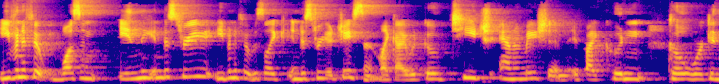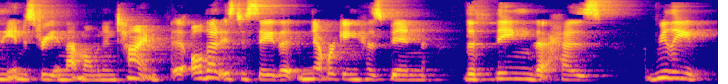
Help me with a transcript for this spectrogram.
Even if it wasn't in the industry even if it was like industry adjacent like i would go teach animation if i couldn't go work in the industry in that moment in time. All that is to say that networking has been the thing that has really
